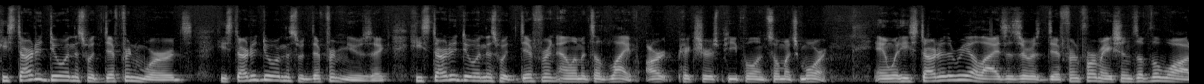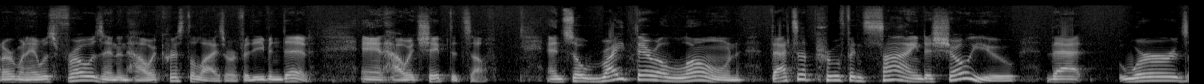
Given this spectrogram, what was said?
he started doing this with different words. He started doing this with different music. He started doing this with different elements of life art, pictures, people, and so much more. And what he started to realize is there was different formations of the water when it was frozen and how it crystallized, or if it even did, and how it shaped itself. And so, right there alone, that's a proof and sign to show you that words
